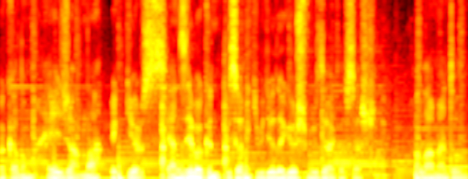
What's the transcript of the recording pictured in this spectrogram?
Bakalım heyecanla bekliyoruz. Kendinize iyi bakın. Bir sonraki videoda görüşmek üzere arkadaşlar. Allah'a emanet olun.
